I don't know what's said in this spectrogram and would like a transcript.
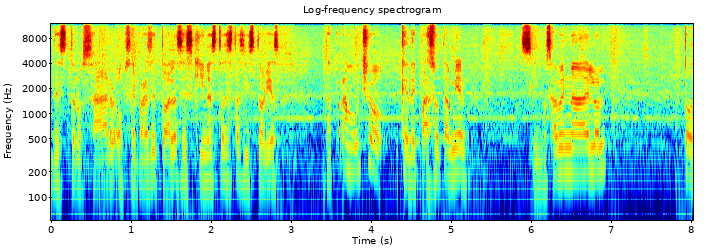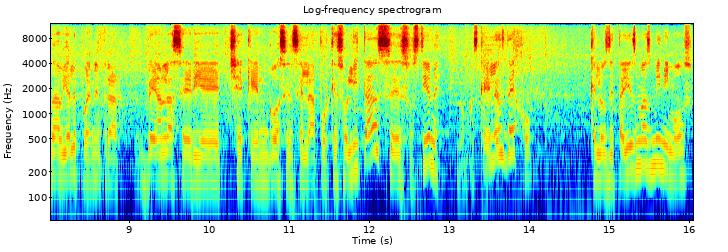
destrozar, observar desde todas las esquinas todas estas historias. Da para mucho que de paso también, si no saben nada de LOL, todavía le pueden entrar. Vean la serie, chequen, gócensela, porque solita se sostiene. No más que ahí les dejo que los detalles más mínimos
